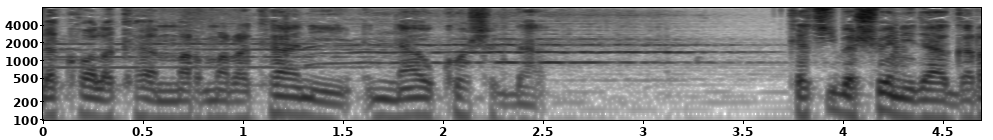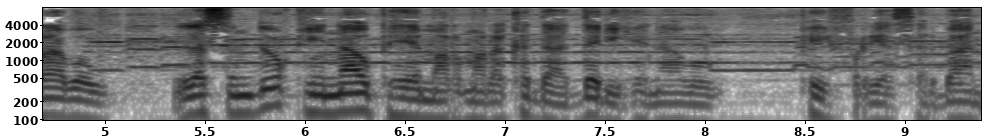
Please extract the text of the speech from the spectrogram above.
لە کۆڵەکە مەڕمەڕەکانی ناو کۆشکدا کەچی بە شوێنیدا گەڕاوە و لە سندوقی ناو پێ مەڕمەڕەکەدا دەری هێناوە و پێی فڕە سەربان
